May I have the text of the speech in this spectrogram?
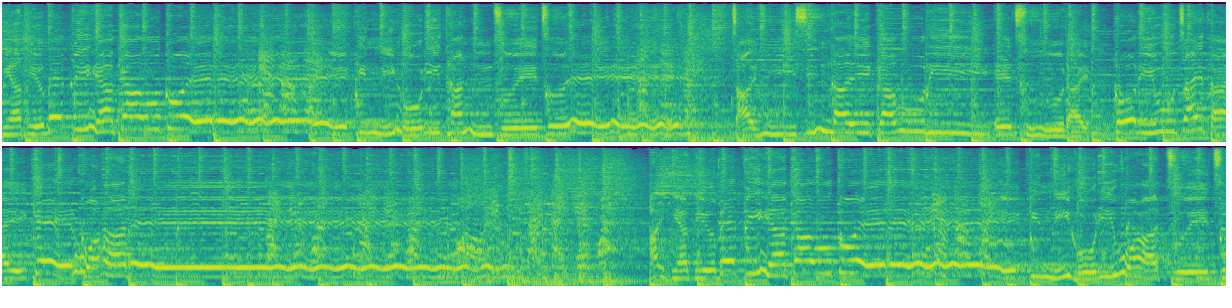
爱拼着要拼到底嘞，今年互你赚多多，财神来到你的厝内，好你有财大家欢嘞。爱拼着要拼到底嘞，今年互你花多多，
